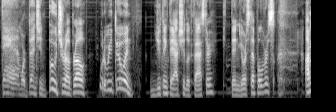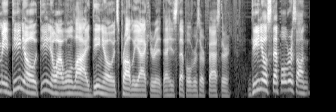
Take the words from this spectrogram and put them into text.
Damn, we're benching Butra, bro. What are we doing? You think they actually look faster than your stepovers? I mean, Dino, Dino, I won't lie. Dino, it's probably accurate that his stepovers are faster. Dino's stepovers on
